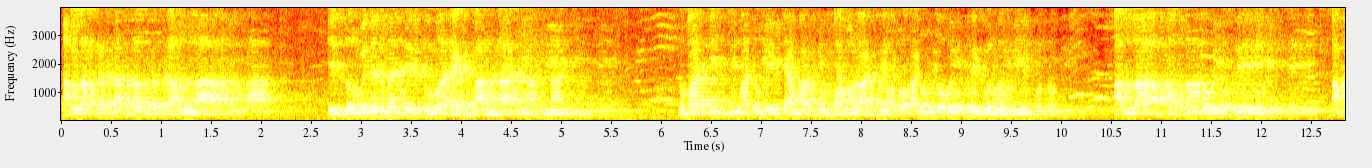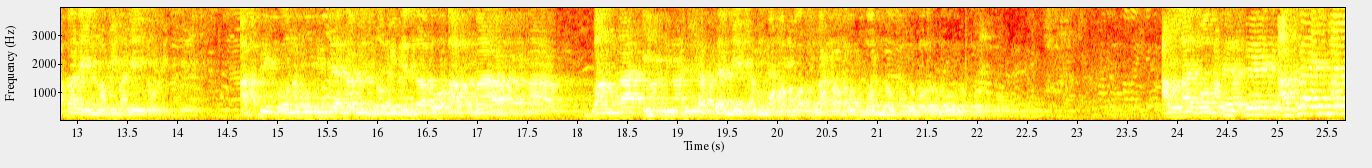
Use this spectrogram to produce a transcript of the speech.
আল্লাহর কাছে আব্দুল কাছে আল্লাহ এই জমিনের মধ্যে তোমার এক বান্দা ইদ্রিস তোমার ইদ্রিস নবীকে আমার খুব ভালো লাগছে পছন্দ হয়েছে গো নবী। আল্লাহ পছন্দ হয়েছে আপনার এই নবীকে। আপনি কি অনুমতি দেন আমি জমিনে যাব? আপনার বান্দা ইদ্রিসের সাথে আমি একটু মহাব্বত লাগাবো বন্ধুত্ব করব। আল্লাহ বলতেছে আজরাইল রে,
